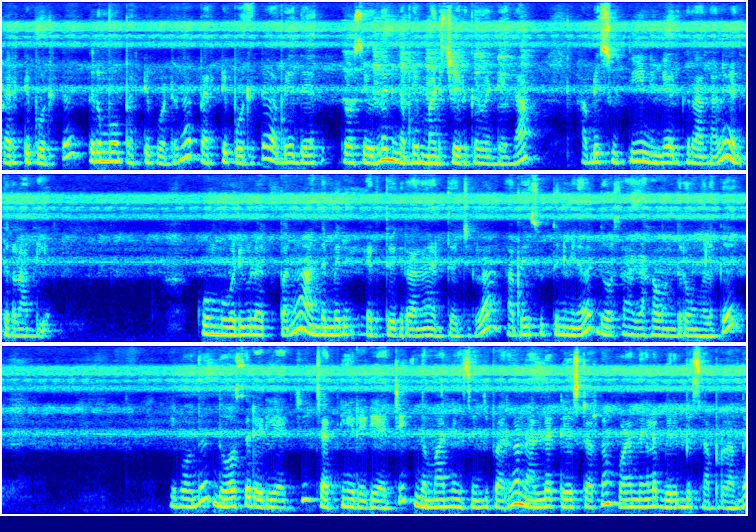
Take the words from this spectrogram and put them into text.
பரட்டி போட்டுட்டு திரும்பவும் பரட்டி போட்டுருங்க. பரட்டி போட்டுட்டு அப்படியே தோசையை வந்து நீங்கள் அப்படியே மடித்து எடுக்க வேண்டியது தான் அப்படியே சுற்றியும் நீங்கள் இருக்கிறாங்கனாலும் எடுத்துக்கலாம் அப்படியே. கொம்பு வடிவில் இருப்பாங்க அந்தமாரி எடுத்து வைக்கிறாங்க எடுத்து வச்சுக்கலாம். அப்படியே சுற்றினீங்கன்னா தோசை அழகாக வந்துடும் உங்களுக்கு. இப்போ வந்து தோசை ரெடி ஆகிடுச்சு சட்னி ரெடி ஆகிடுச்சு இந்த மாதிரி நீங்கள் செஞ்சு பாருங்கள் நல்ல டேஸ்ட்டாக இருக்கும். குழந்தைங்களாம் விரும்பி சாப்பிடுவாங்க.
